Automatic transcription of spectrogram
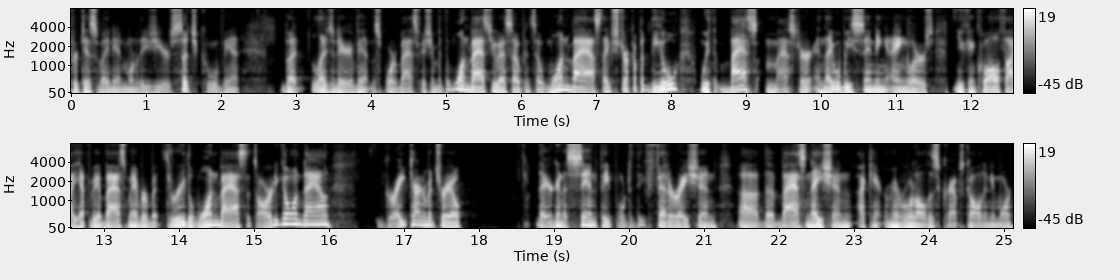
participate in one of these years. Such a cool event. but legendary event in the sport of bass fishing. But the WON Bass U.S. Open, so WON Bass, they've struck up a deal with Bassmaster, and they will be sending anglers. You can qualify. You have to be a Bass member, but through the WON Bass that's already going down, great tournament trail they're going to send people to the Federation, uh, the Bass Nation. I can't remember what all this crap's called anymore.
